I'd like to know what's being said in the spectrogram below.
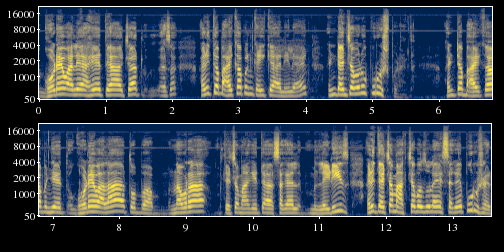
घोडेवाले आहेत त्या ह्याच्यात असं. आणि त्या बायका पण काही काही आलेल्या आहेत. आणि त्यांच्याबरोबर पुरुष पण आहेत. आणि त्या बायका म्हणजे घोडेवाला तो नवरा त्याच्यामागे त्या सगळ्या लेडीज आणि त्याच्या मागच्या बाजूला हे सगळे पुरुष आहेत.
